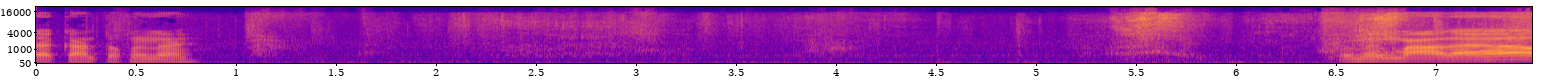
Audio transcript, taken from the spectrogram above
จัดการตัวข้างใน ตัวแม่งมาแล้ว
